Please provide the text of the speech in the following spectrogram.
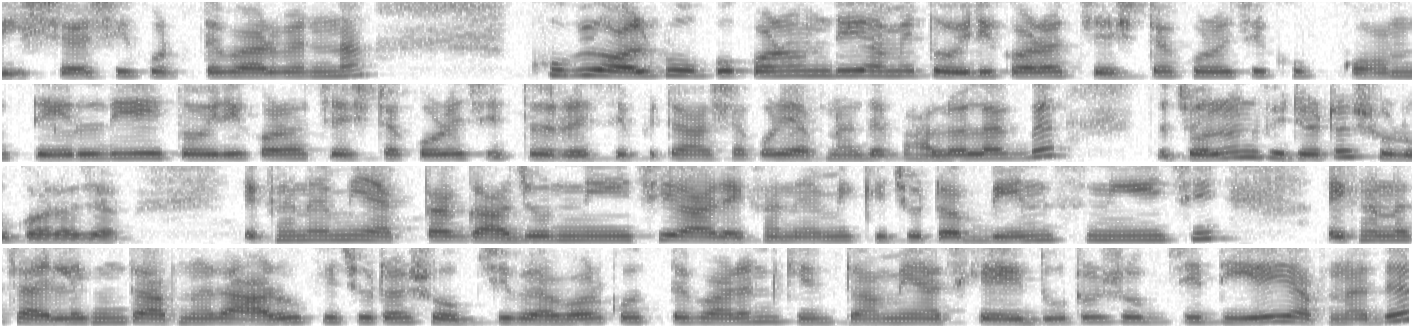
বিশ্বাসই করতে পারবেন না। খুবই অল্প উপকরণ দিয়ে আমি তৈরি করার চেষ্টা করেছি, খুব কম তেল দিয়েই তৈরি করার চেষ্টা করেছি। তো রেসিপিটা আশা করি আপনাদের ভালো লাগবে। তো চলুন ভিডিওটা শুরু করা যাক। এখানে আমি একটা গাজর নিয়েছি আর এখানে আমি কিছুটা বিনস নিয়েছি। এখানে চাইলে কিন্তু আপনারা আরও কিছুটা সবজি ব্যবহার করতে পারেন, কিন্তু আমি আজকে এই দুটো সবজি দিয়েই আপনাদের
